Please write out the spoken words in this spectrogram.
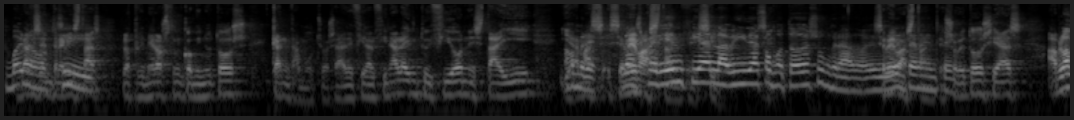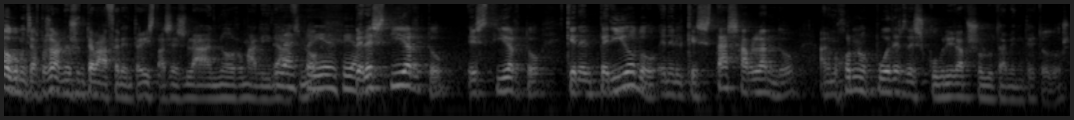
bueno, las entrevistas, los primeros cinco minutos canta mucho, o sea, decir, al final la intuición está ahí y además se ve bastante. La experiencia en la vida, como todo, es un grado, evidentemente. Se ve bastante, sobre todo si has hablado con muchas personas, no es un tema de hacer entrevistas, es la normalidad, la experiencia. ¿no? Pero es cierto, es cierto que en el periodo en el que estás hablando, a lo mejor no puedes descubrir absolutamente todos.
